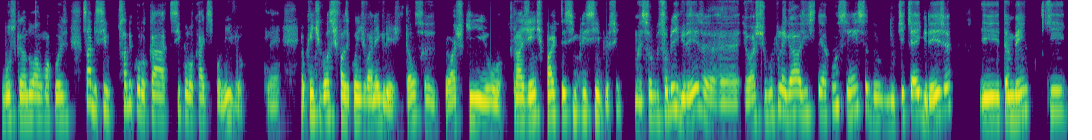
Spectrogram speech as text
buscando alguma coisa. Sabe, se sabe colocar, se colocar disponível, né? É o que a gente gosta de fazer quando a gente vai na igreja. Então, Sim. eu acho que o, pra gente parte desse princípio, assim. Mas sobre, sobre a igreja, é, eu acho muito legal a gente ter a consciência do, do que, que é a igreja e também que,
